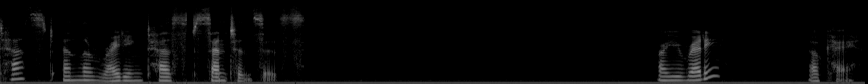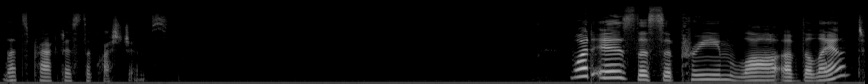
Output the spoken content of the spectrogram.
test and the writing test sentences. Are you ready? Okay, let's practice the questions. What is the supreme law of the land?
